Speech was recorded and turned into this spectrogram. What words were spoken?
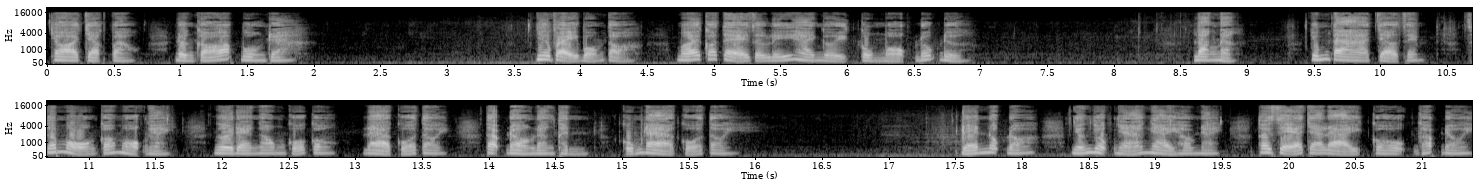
Cho chặt vào, Đừng có buông ra. Như vậy bổn tọa Mới có thể xử lý hai người cùng một đốt được. Lăng nè Chúng ta chờ xem Sớm muộn có một ngày, Người đàn ông của cô là của tôi, Tập đoàn Lan Thịnh cũng là của tôi. Đến lúc đó, Những nhục nhã ngày hôm nay, Tôi sẽ trả lại cô gấp đôi.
